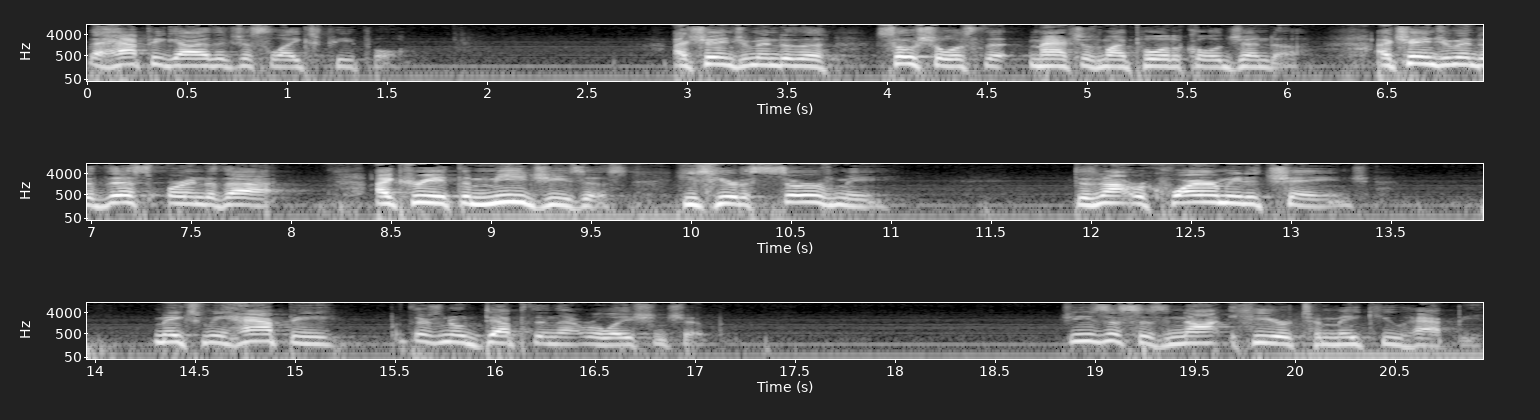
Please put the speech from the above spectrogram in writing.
the happy guy that just likes people. I change him into the socialist that matches my political agenda. I change him into this or into that. I create the me Jesus. He's here to serve me. Does not require me to change. Makes me happy, but there's no depth in that relationship. Jesus is not here to make you happy.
